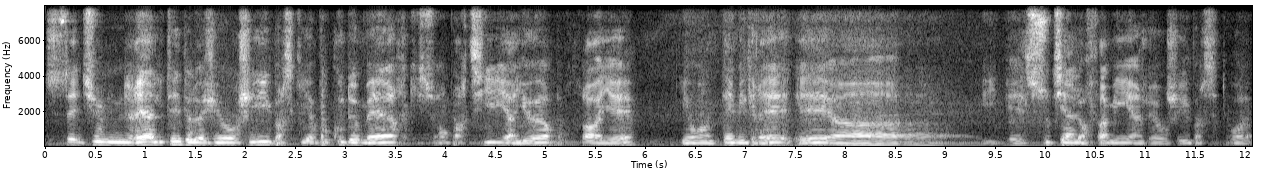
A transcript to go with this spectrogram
C'est une réalité de la Géorgie parce qu'il y a beaucoup de mères qui sont parties ailleurs pour travailler, qui ont émigré et euh, et soutiennent leur famille en Géorgie par cette voie-là.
